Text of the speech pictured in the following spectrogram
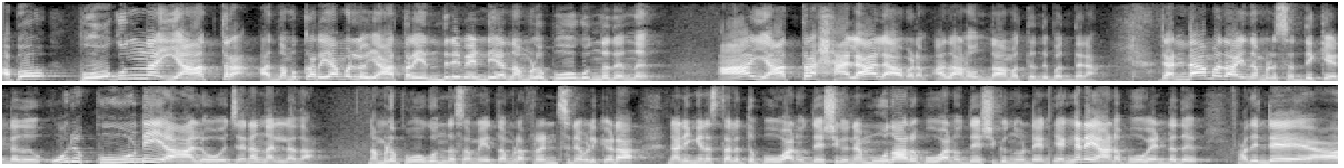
അപ്പോൾ പോകുന്ന യാത്ര അത് നമുക്കറിയാമല്ലോ യാത്ര എന്തിനു വേണ്ടിയാണ് നമ്മൾ പോകുന്നതെന്ന്. ആ യാത്ര ഹലാലാവണം അതാണ് ഒന്നാമത്തെ നിബന്ധന. രണ്ടാമതായി നമ്മൾ ശ്രദ്ധിക്കേണ്ടത് ഒരു കൂടിയാലോചന നല്ലതാണ്. നമ്മൾ പോകുന്ന സമയത്ത് നമ്മുടെ ഫ്രണ്ട്സിനെ വിളിക്കുക എടാ ഞാൻ ഇങ്ങനെ സ്ഥലത്ത് പോകാൻ ഉദ്ദേശിക്കുന്നു ഞാൻ മൂന്നാർ പോകാൻ ഉദ്ദേശിക്കുന്നുണ്ട് എങ്ങനെയാണ് പോവേണ്ടത്? അതിന്റെ ആ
